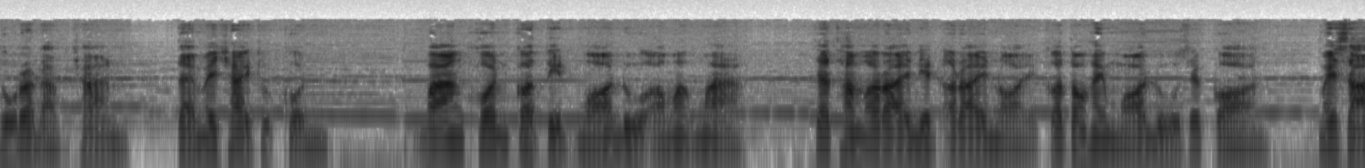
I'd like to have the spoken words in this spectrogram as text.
ทุกระดับชั้น แต่ไม่ใช่ทุกคน บางคนก็ติดหมอดูเอามากๆ จะทำอะไรนิดอะไรหน่อย ก็ต้องให้หมอดูเสียก่อน ไม่สา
